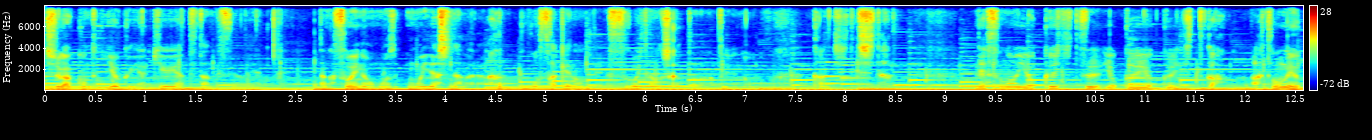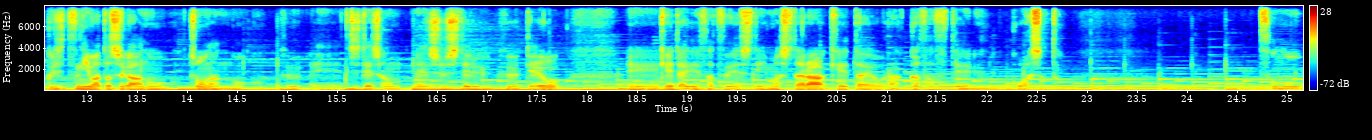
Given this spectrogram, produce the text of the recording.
中学校の時よく野球やってたんですよね。なんかそういうのを思い出しながらお酒飲んですごい楽しかったなというのを感じでした。でその翌日翌々日か。あその翌日に私があの長男の、えー、自転車の練習してる風景をえー、携帯で撮影していましたら携帯を落下させて壊したと。その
